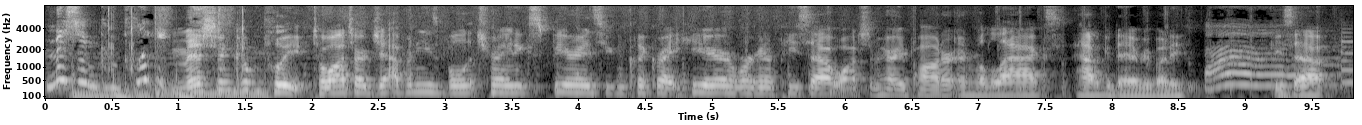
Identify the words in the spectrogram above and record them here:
Mission complete. Mission complete. To watch our Japanese bullet train experience, you can click right here. We're gonna peace out, watch some Harry Potter, and relax. Have a good day, everybody. Bye. Peace out.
